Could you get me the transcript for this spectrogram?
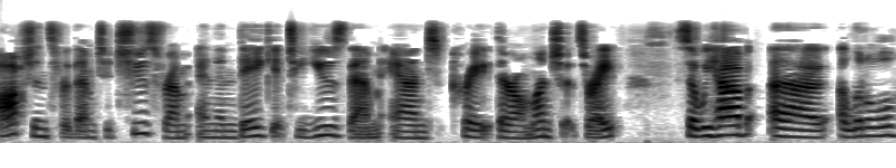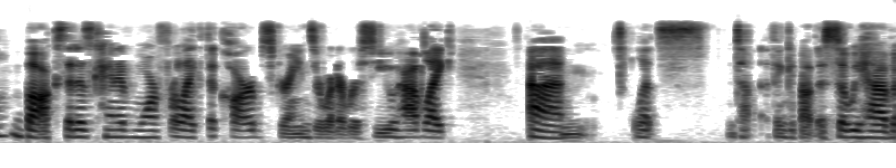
options for them to choose from and then they get to use them and create their own lunches right? So we have a, a little box that is kind of more for like the carbs grains or whatever. So you have like um let's t- think about this. So we have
